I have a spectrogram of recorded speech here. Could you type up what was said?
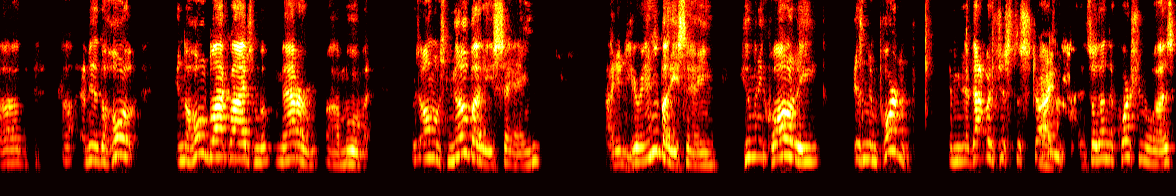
uh, uh, I mean, the whole, in the whole Black Lives Matter uh, movement, there's almost nobody saying, I didn't hear anybody saying human equality isn't important. I mean, that was just the starting right. And so then the question was,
